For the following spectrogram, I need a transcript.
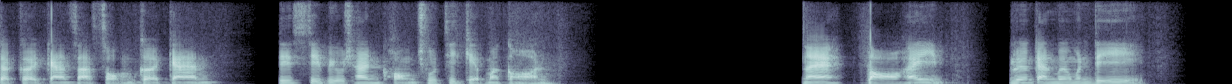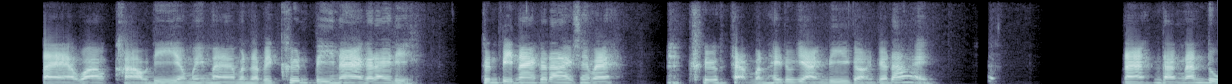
จะเกิดการสะสมเกิดการ distribution ของชุดที่เก็บมาก่อน นะ ต่อให้เรื่องการเมืองมันดี แต่ว่าข่าวดียังไม่มา มันจะไปขึ้นปีหน้าก็ได้ดิ ขึ้นปีหน้าก็ได้ใช่ไหม คือแบบมันให้ทุกอย่างดีก่อนก็ได้ นะดังนั้นดู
